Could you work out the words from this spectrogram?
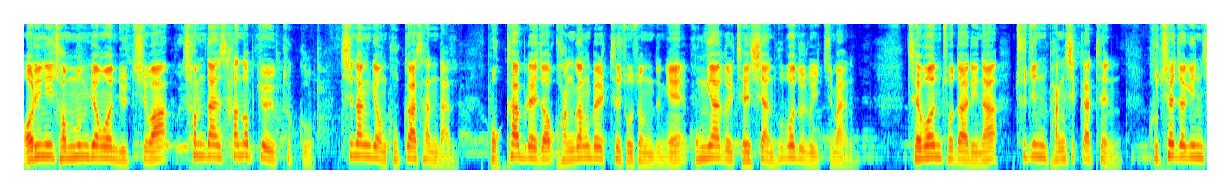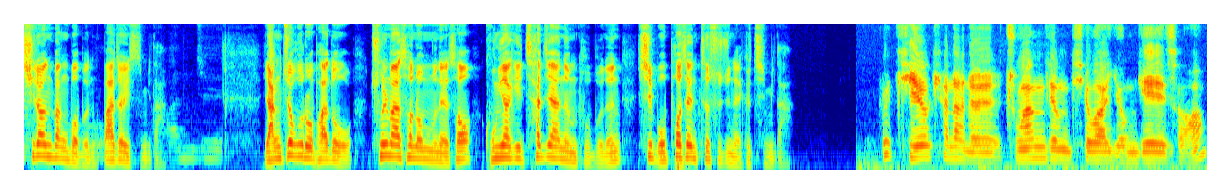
어린이 전문병원 유치와 첨단 산업교육 특구, 친환경 국가산단, 복합레저 관광벨트 조성 등의 공약을 제시한 후보들도 있지만 재원 조달이나 추진 방식 같은 구체적인 실현 방법은 빠져 있습니다. 양적으로 봐도 출마 선언문에서 공약이 차지하는 부분은 15% 수준에 그칩니다. 그 지역 현안을 중앙 정치와 연계해서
